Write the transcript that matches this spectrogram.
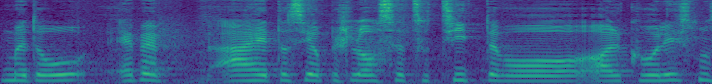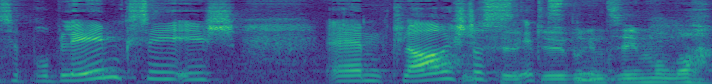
und man da eben, er hat das ja beschlossen zu Zeiten, wo Alkoholismus ein Problem war. Ähm, klar ist das heute jetzt, übrigens immer noch.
